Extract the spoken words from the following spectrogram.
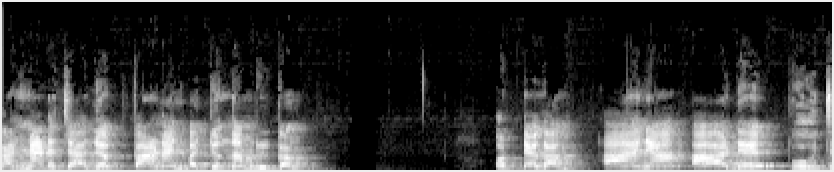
കണ്ണടച്ചാലും കാണാൻ പറ്റുന്ന മൃഗം. ഒട്ടകം ആന ആട് പൂച്ച.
